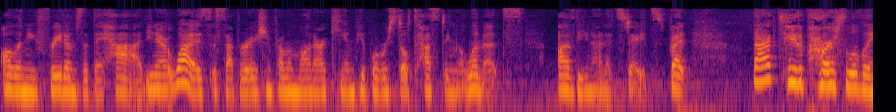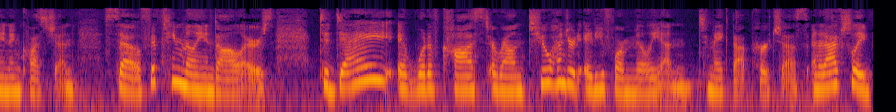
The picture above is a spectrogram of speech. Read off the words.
all the new freedoms that they had. You know, it was a separation from a monarchy and people were still testing the limits of the United States. But back to the parcel of land in question. So, $15 million. Today, it would have cost around 284 million to make that purchase. And it actually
